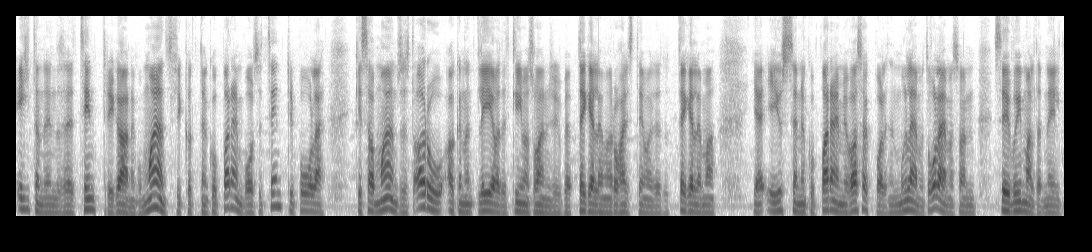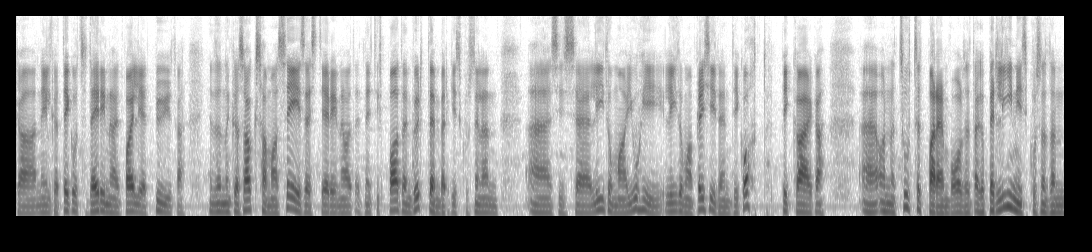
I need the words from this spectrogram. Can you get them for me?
ehitanud endale tsentri ka nagu majanduslikult nagu parempoolse tsentri poole, kes saab majandusest aru, aga nad leiavad, et kliima soojenemisega peab tegelema, roheliste teemadega peab tegelema. ja, ja just see nagu parem ja vasakpool, et need mõlemad olemas on, see võimaldab neil ka, neil ka tegutseda, erinevaid valijaid püüda. Need on ka Saksamaa sees hästi erinevad, et näiteks Baden-Württembergis, kus neil on äh, siis äh, liidumaa juhi, liidumaa presidendi koht pikka aega, äh, on nad suhteliselt parempoolsed, aga Berliinis, kus nad on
